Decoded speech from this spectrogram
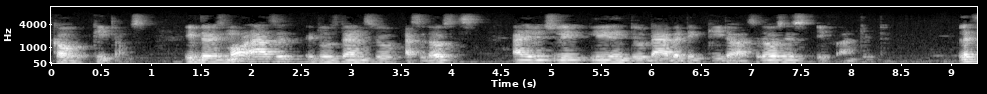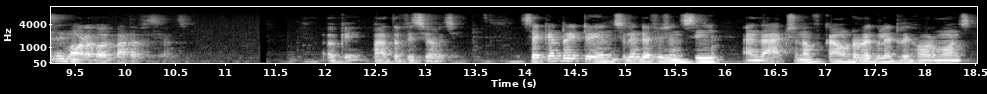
called ketones. If there is more acid, it will turn to acidosis and eventually leading to diabetic ketoacidosis if untreated. Let's see more about pathophysiology. Okay, pathophysiology. Secondary to insulin deficiency and the action of counter-regulatory hormones,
